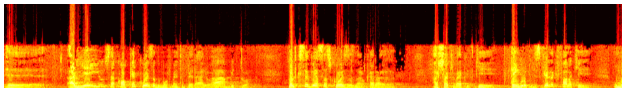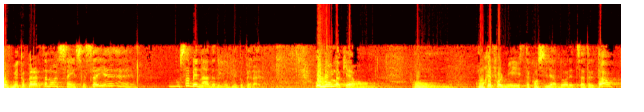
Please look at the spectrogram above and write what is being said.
é, alheios a qualquer coisa do movimento operário, hábito. Tanto que você vê essas coisas, né? O cara achar que vai que tem grupo de esquerda que fala que o movimento operário está no ascenso. Isso aí é não saber nada do movimento operário. O Lula, que é um um, um reformista, conciliador, etc. e tal,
